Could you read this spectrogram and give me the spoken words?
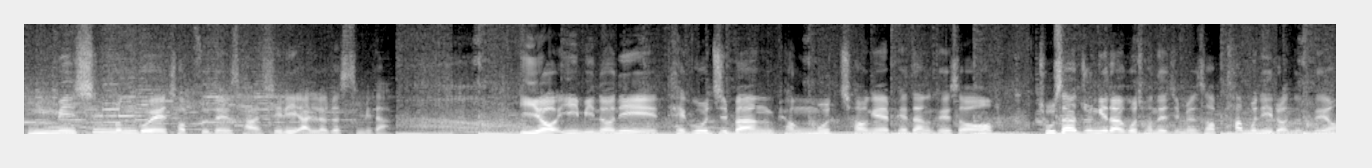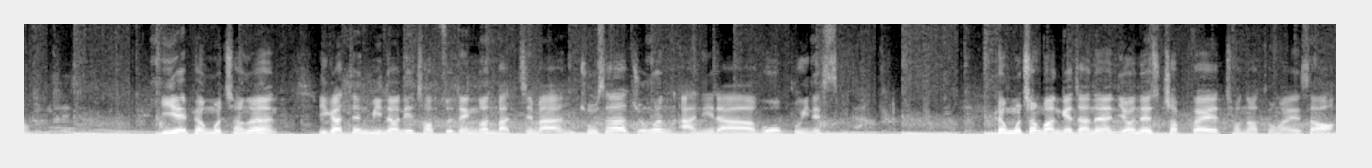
국민신문고에 접수된 사실이 알려졌습니다. 이어 이 민원이 대구지방 병무청에 배당돼서 조사 중이라고 전해지면서 파문이 일었는데요. 이에 병무청은 이 같은 민원이 접수된 건 맞지만 조사 중은 아니라고 부인했습니다. 병무청 관계자는 연애수첩과의 전화 통화에서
